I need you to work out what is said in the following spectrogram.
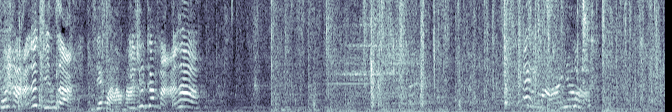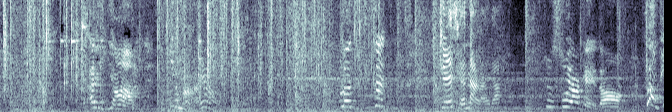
干嘛呢，金子？你别管了，妈。你这干嘛呢？哎妈呀！哎呀，干嘛呀？哥，这这些钱哪来的？这苏雅给的。放屁！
